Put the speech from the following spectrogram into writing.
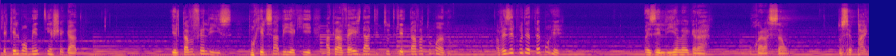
que aquele momento tinha chegado. E ele estava feliz, porque ele sabia que através da atitude que ele estava tomando, talvez ele pudesse até morrer, mas ele ia alegrar o coração do seu pai.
